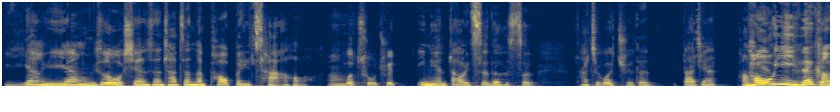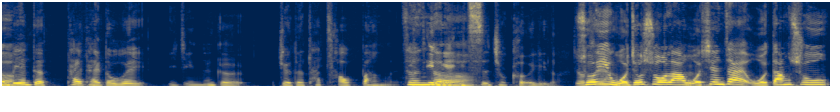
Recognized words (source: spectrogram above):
一样一样。你说我先生他真的泡杯茶哈，嗯、或出去一年到一次乐色，他就会觉得大家旁边投以那个旁边的太太都会已经那个觉得他超棒了，真的，一年一次就可以了。所以我就说啦，我现在我当初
